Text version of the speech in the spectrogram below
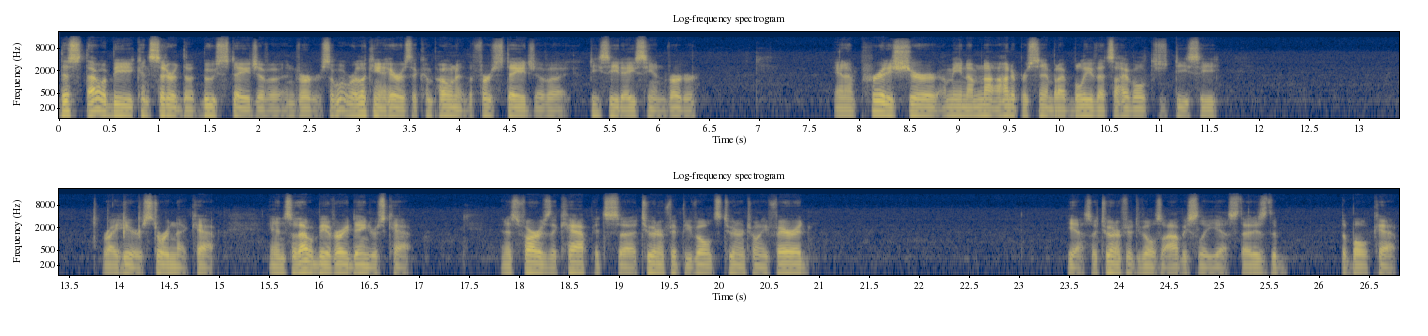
this that would be considered the boost stage of an inverter. So what we're looking at here is the component, the first stage of a DC to AC inverter. And I'm pretty sure, I mean, I'm not 100%, but I believe that's a high voltage DC right here, stored in that cap. And so that would be a very dangerous cap. And as far as the cap, it's uh, 250 volts, 220 farad. Yeah, so 250 volts, obviously, yes, that is the, the bulk cap.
